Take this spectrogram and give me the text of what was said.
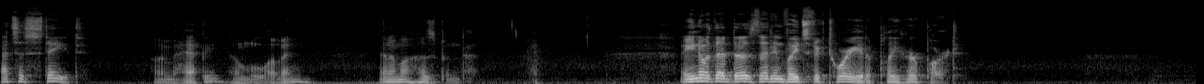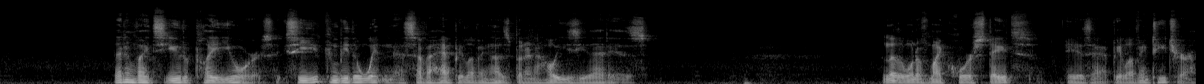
That's a state. I'm happy, I'm loving, and I'm a husband. And you know what that does? That invites Victoria to play her part. that invites you to play yours. See, you can be the witness of a happy, loving husband and how easy that is. Another one of my core states is happy, loving teacher.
